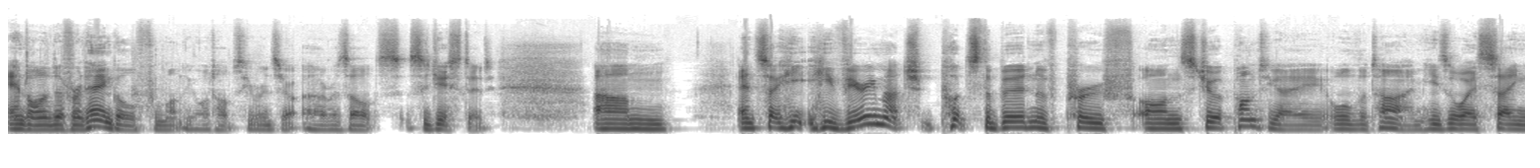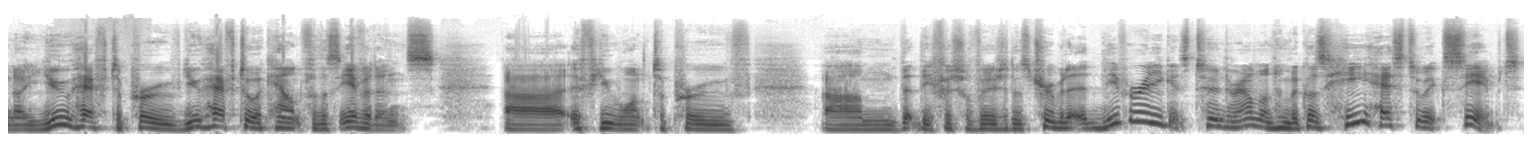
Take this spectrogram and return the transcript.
and on a different angle from what the autopsy resu- uh, results suggested. Um, and so he, he very much puts the burden of proof on Stewart Pontier all the time. He's always saying, no, you have to prove, you have to account for this evidence uh, if you want to prove um, that the official version is true. But it never really gets turned around on him because he has to accept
